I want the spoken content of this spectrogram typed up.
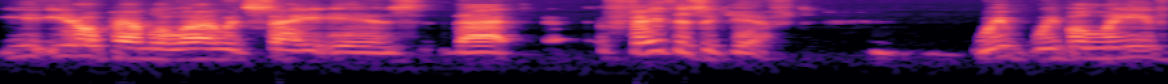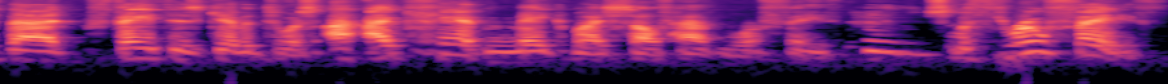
you, you, know, Pamela, what I would say is that faith is a gift. Mm-hmm. We, we believe that faith is given to us. I, I can't make myself have more faith. Mm-hmm. So through faith,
